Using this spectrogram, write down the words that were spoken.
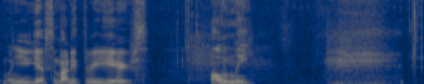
when you give somebody three years only.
